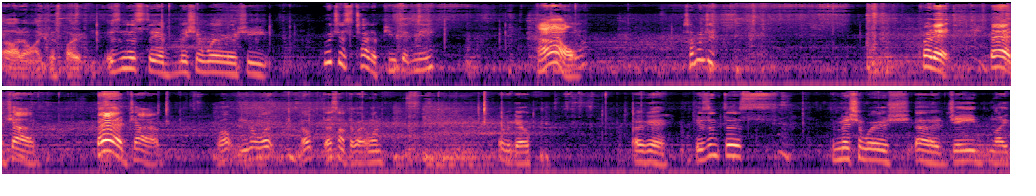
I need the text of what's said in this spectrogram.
Oh, I don't like this part. Isn't this the mission where she would just try to puke at me? Ow! Someone just quit it. Bad child. Bad child. Well, you know what? Nope, that's not the right one. There we go. Okay, isn't this the mission where uh, Jade like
